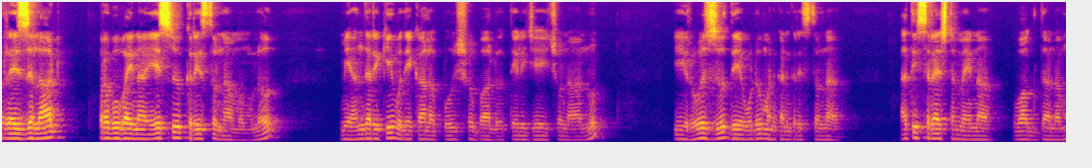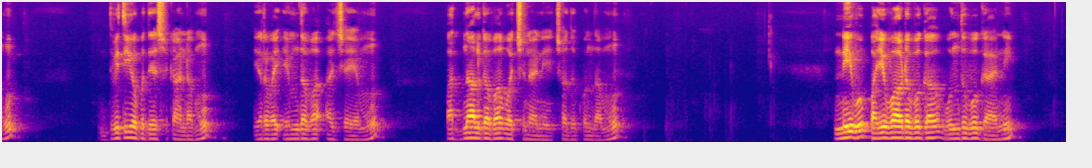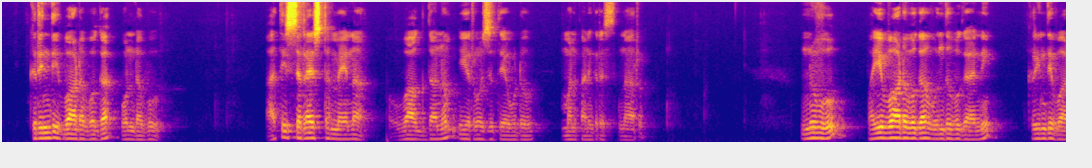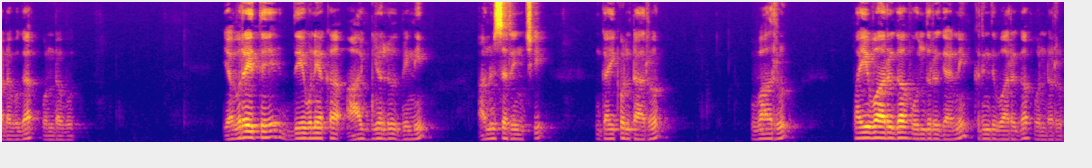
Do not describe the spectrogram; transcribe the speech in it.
ప్రెజలాడ్ ప్రభువైన యేసు క్రీస్తు నామంలో మీ అందరికీ ఉదయకాలపు శుభాలు తెలియజేయుచున్నాను. ఈరోజు దేవుడు మనకు అనుగ్రహిస్తున్న అతి శ్రేష్టమైన వాగ్దానము ద్వితీయోపదేశకాండము ఇరవై ఎనిమిదవ అధ్యాయము పద్నాలుగవ వచనాన్ని చదువుకుందాము. నీవు పైవాడవుగా ఉందువు గాని క్రింది వాడవుగా ఉండవు. అతి శ్రేష్టమైన వాగ్దానం ఈరోజు దేవుడు మనకు అనుగ్రహిస్తున్నారు. నువ్వు పైవాడవుగా ఉందువు గాని క్రింది వాడవుగా ఉండవు. ఎవరైతే దేవుని యొక్క ఆజ్ఞలు విని అనుసరించి గైకొంటారో వారు పైవారుగా ఉందరు కానీ క్రిందివారుగా ఉండరు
